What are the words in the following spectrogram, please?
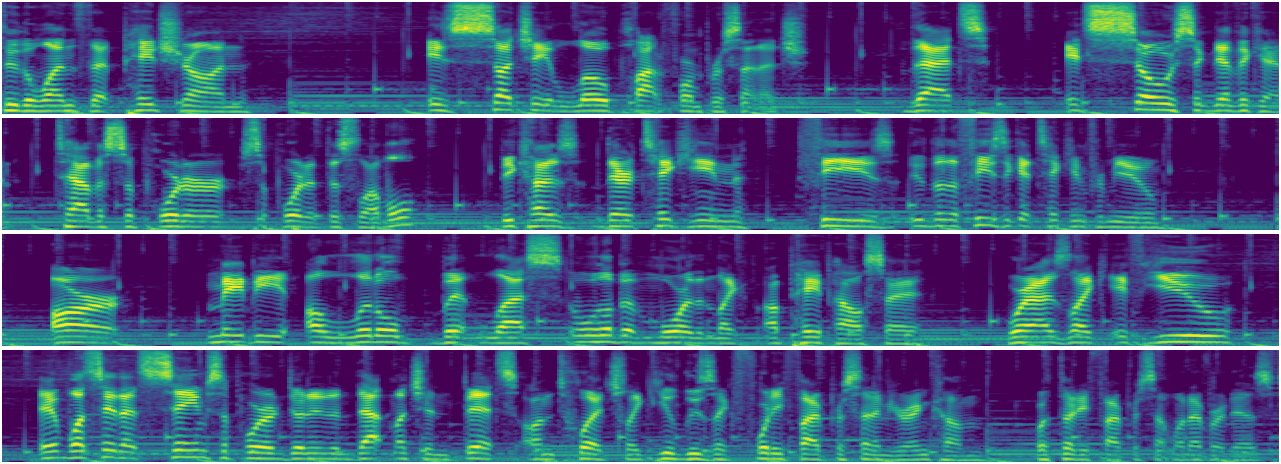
through the ones that Patreon is such a low platform percentage that it's so significant to have a supporter support at this level because they're taking fees the fees that get taken from you are maybe a little bit less a little bit more than like a paypal say whereas like if you if, let's say that same supporter donated that much in bits on twitch like you lose like 45% of your income or 35% whatever it is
